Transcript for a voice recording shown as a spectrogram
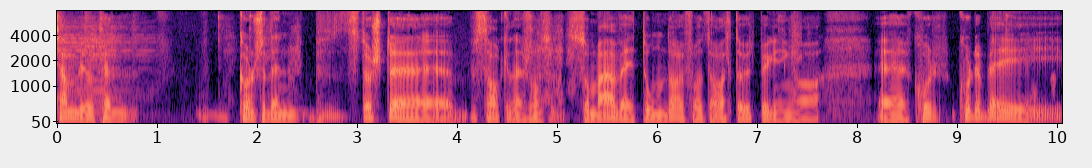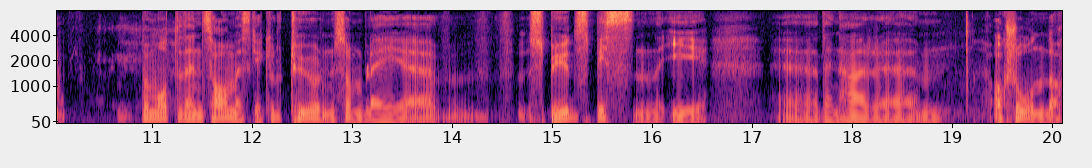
Kommer vi jo til kanskje den største saken eller sånn som jeg vet om da i forhold til Alta-utbygginga, eh, hvor, hvor, det ble på en måte den samiske kulturen som ble eh, spydspissen i eh, denne eh, aksjonen, da.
